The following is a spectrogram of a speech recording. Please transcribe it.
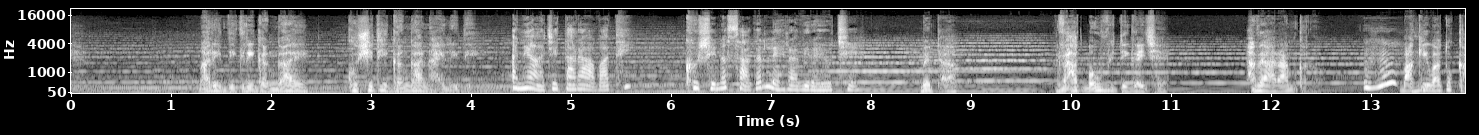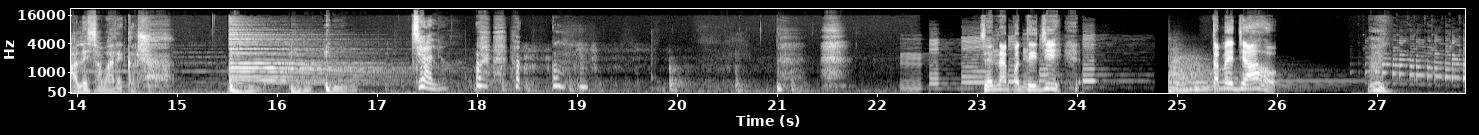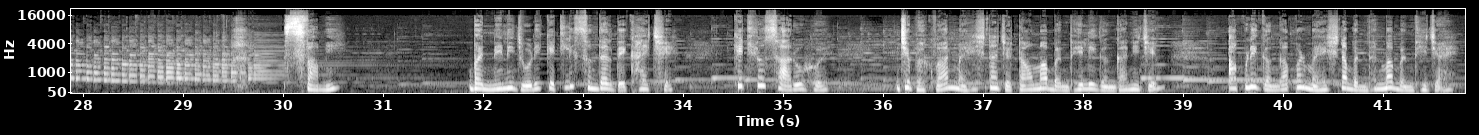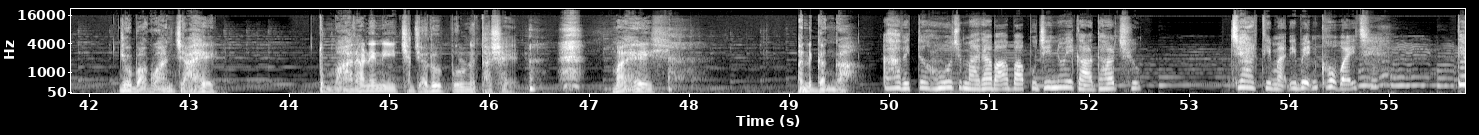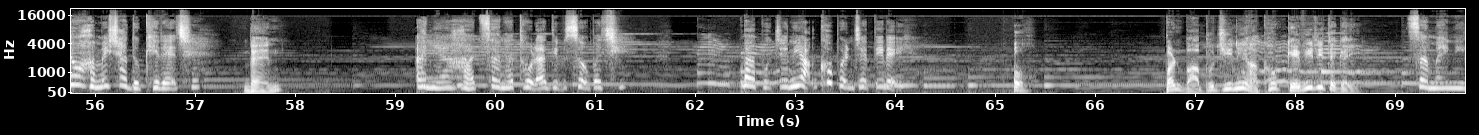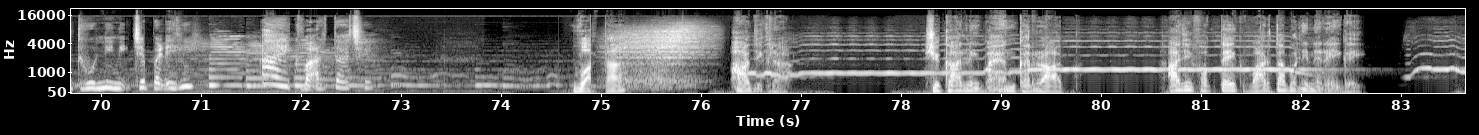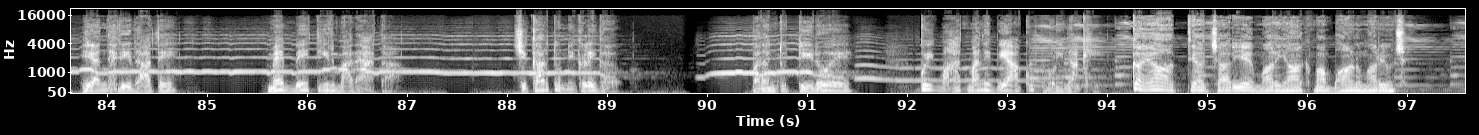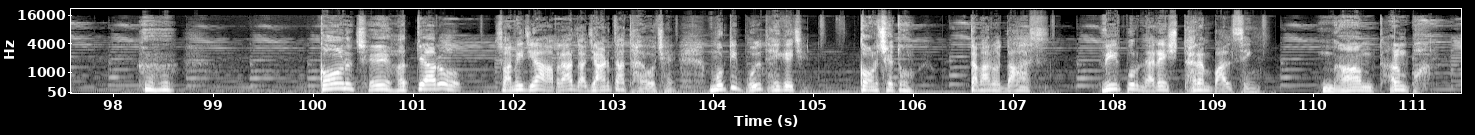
મારી દીકરી ગંગાએ ખુશીથી ગંગા નાહી લીધી. અને આજે તારા આવવાથી ખુશીનો સાગર લહેરાવી રહ્યો છે. બેટા રાત બહુ વીતી ગઈ છે. હવે આરામ કરો. બાકી વાતો કાલે સવારે કરશું. ચાલો. સેનાપતિજી તમે જાઓ. સ્વામી બંનેની જોડી કેટલી સુંદર દેખાય છે. કેટલું સારું હોય. જે ભગવાન મહેશના જટાઓમાં બંધેલી ગંગાની જેમ આપણે ગંગા પણ મહેશના બંધનમાં બંધી જાય. જો ભગવાન ચાહે તો મહારાણીની ઈચ્છા જરૂર પૂર્ણ થશે. મહેશ અને ગંગા. હવે તો હું જ મારા બા બાપુજીનો એક આધાર છું. જ્યારથી મારી બેન ખોવાઈ છે તેઓ હંમેશા દુખી રહે છે. બેન? અને આ હાદસાના થોડા દિવસો પછી બાપુજીની આંખો પણ જતી રહી. ઓહ. પણ બાપુજીની આંખો કેવી રીતે ગઈ? સમયની ધૂળની નીચે પડેલી આ એક વાર્તા છે. વાર્તા? હા દીકરા. શિકારની ભયંકર રાત. આજે ફક્ત એક વાર્તા બનીને રહી ગઈ. એ અંધેરી રાતે મેં બે તીર માર્યા હતા. શિકાર તો નીકળી ગયો. પરંતુ તીરોએ કોઈ મહાત્માની બે આંખો ફોડી નાખી. કયા અત્યાચારીએ મારી આંખમાં બાણ માર્યું છે? કોણ છે હત્યારો? સ્વામીજી આ અપરાધ અજાણતા થયો છે. મોટી ભૂલ થઈ ગઈ છે. કોણ છે તું? તમારો દાસ વીરપુર નરેશ ધરમપાલ સિંહ. નામ ધરમપાલ.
